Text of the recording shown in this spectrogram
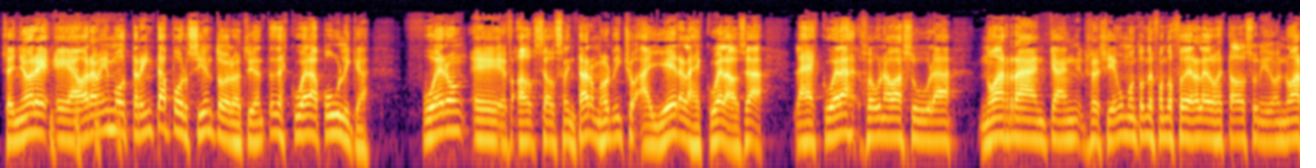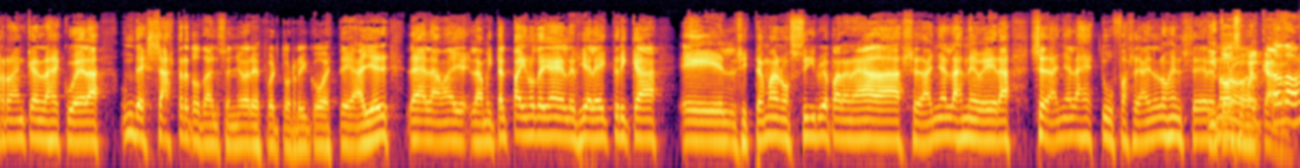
Señores, eh, ahora mismo 30% de los estudiantes de escuela pública fueron, eh, se ausentaron, mejor dicho, ayer a las escuelas. O sea, las escuelas son una basura, no arrancan, reciben un montón de fondos federales de los Estados Unidos, no arrancan las escuelas. Un desastre total, señores, Puerto Rico. Este, ayer la, la mitad del país no tenía energía eléctrica, eh, el sistema no sirve para nada, se dañan las neveras, se dañan las estufas, se dañan los enseres. Y No, todo no, no. súper caro. Todo.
